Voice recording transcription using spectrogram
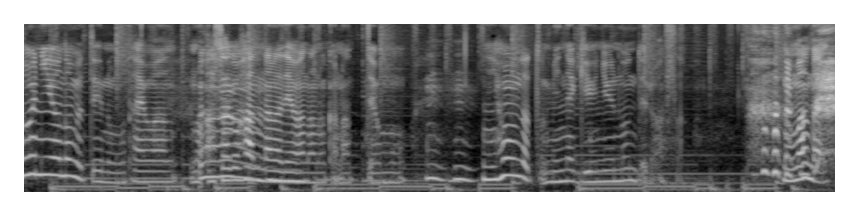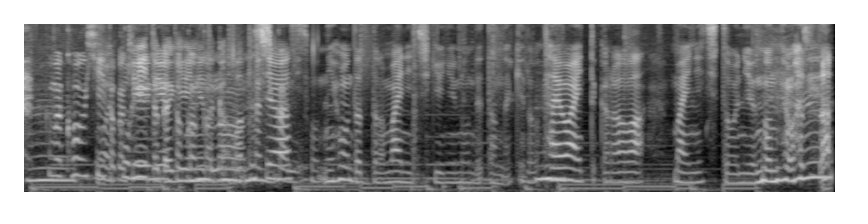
豆乳を飲むっていうのも台湾の朝ごはんならではなのかなって思う。うんうん。日本だとみんな牛乳飲んでる朝 飲まない。まあコーヒーとか牛乳とか牛乳とか私はそう日本だったら毎日牛乳飲んでたんだけど、うん。台湾行ってからは毎日豆乳飲んでました、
